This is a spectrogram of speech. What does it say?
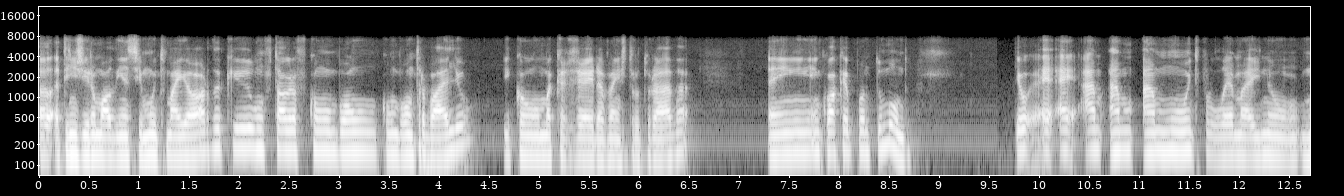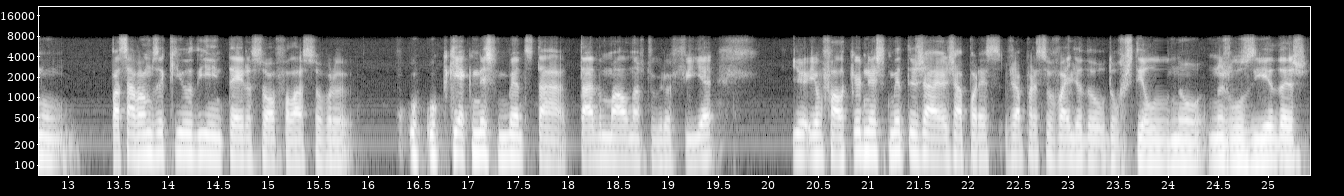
atingir uma audiência muito maior do que um fotógrafo com um bom, com um bom trabalho e com uma carreira bem estruturada em, em qualquer ponto do mundo. Eu, é, é, há, há, muito problema e não, não, passávamos aqui o dia inteiro só a falar sobre o, o que é que neste momento está, está de mal na fotografia. Eu, eu falo que eu, neste momento já, já, aparece, já aparece o velho do, do Restelo no, nos Lusíadas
